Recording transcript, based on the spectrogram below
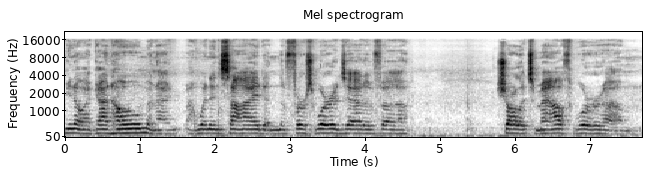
you know, I got home and I, I went inside, and the first words out of uh, Charlotte's mouth were, um,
